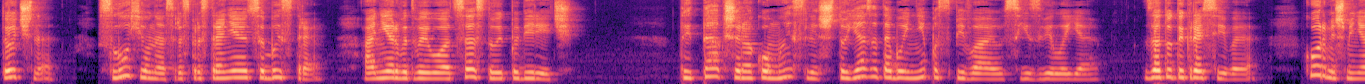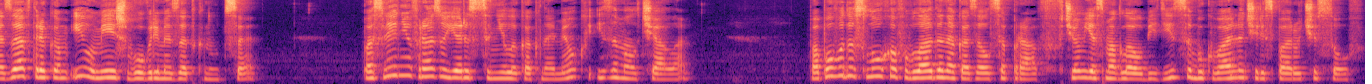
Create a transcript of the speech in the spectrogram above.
Точно. Слухи у нас распространяются быстро, а нервы твоего отца стоит поберечь. «Ты так широко мыслишь, что я за тобой не поспеваю», – съязвила я. «Зато ты красивая. Кормишь меня завтраком и умеешь вовремя заткнуться». Последнюю фразу я расценила как намек и замолчала. По поводу слухов Владан оказался прав, в чем я смогла убедиться буквально через пару часов.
